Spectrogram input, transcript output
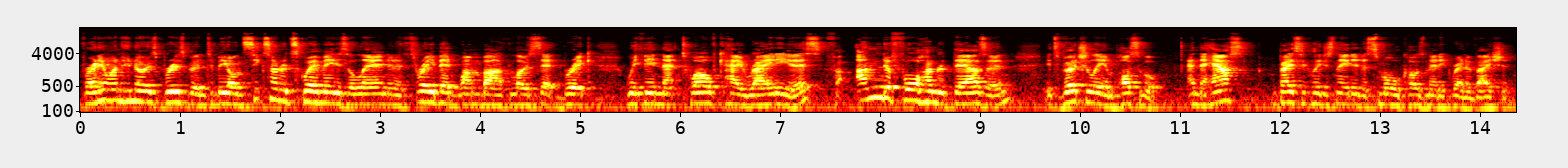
For anyone who knows Brisbane, to be on 600 square metres of land in a three bed, one bath, low set brick within that 12k radius for under 400,000, it's virtually impossible. And the house basically just needed a small cosmetic renovation.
